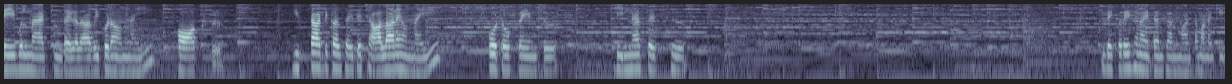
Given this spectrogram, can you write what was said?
టేబుల్ మ్యాట్స్ ఉంటాయి కదా అవి కూడా ఉన్నాయి. హాక్స్ గిఫ్ట్ ఆర్టికల్స్ అయితే చాలానే ఉన్నాయి. Photo frames dinner sets decoration items అన్నమాట మనకి.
